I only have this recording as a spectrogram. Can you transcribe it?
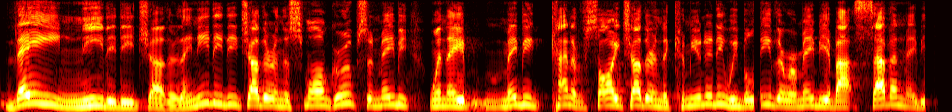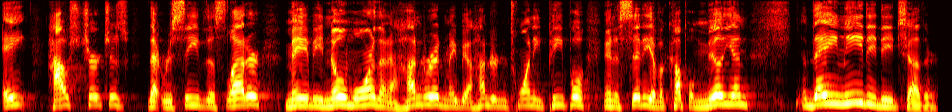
they needed each other. They needed each other in the small groups and maybe when they maybe kind of saw each other in the community we believe there were maybe about seven maybe eight house churches that received this letter. Maybe no more than 100 maybe 120 people in a city of a couple million. They needed each other.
